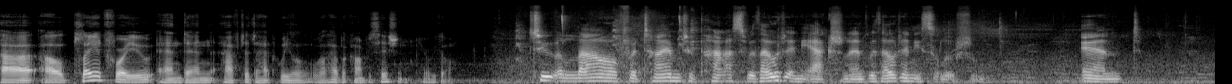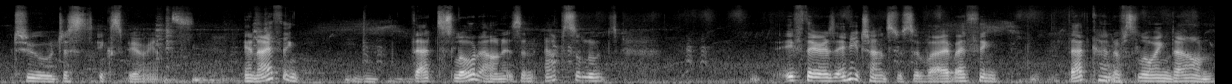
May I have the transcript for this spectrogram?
uh, I'll play it for you, and then after that, we'll, we'll have a conversation. Here we go. To allow for time to pass without any action and without any solution, and to just experience. And I think that slowdown is an absolute if there is any chance to survive, I think that kind of slowing down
